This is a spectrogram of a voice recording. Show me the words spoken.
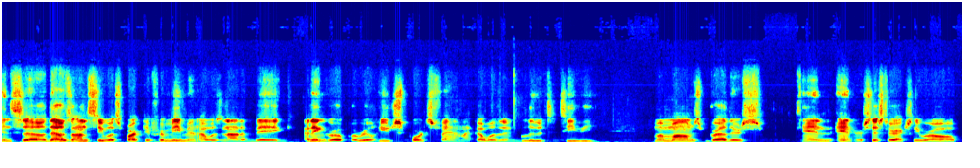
And so that was honestly what sparked it for me, man. I was not a big, I didn't grow up a real huge sports fan. Like I wasn't glued to TV. My mom's brothers and and her sister actually were all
